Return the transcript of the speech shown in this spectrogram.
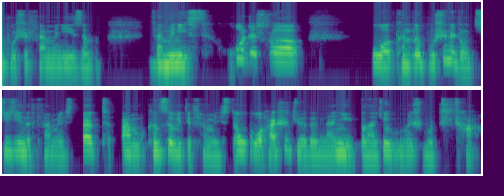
不是 feminism，feminist，或者说，我可能不是那种激进的 feminist，but I'm conservative feminist。但我还是觉得男女本来就没什么差。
